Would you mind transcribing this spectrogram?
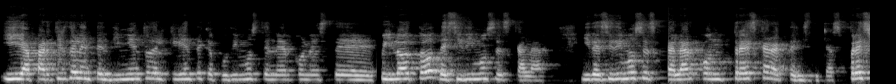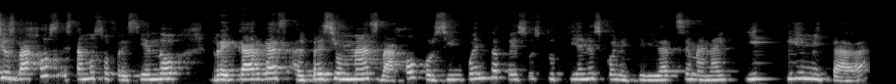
y a partir del entendimiento del cliente que pudimos tener con este piloto, decidimos escalar. Y decidimos escalar con tres características. Precios bajos, estamos ofreciendo recargas al precio más bajo, por 50 pesos tú tienes conectividad semanal ilimitada.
